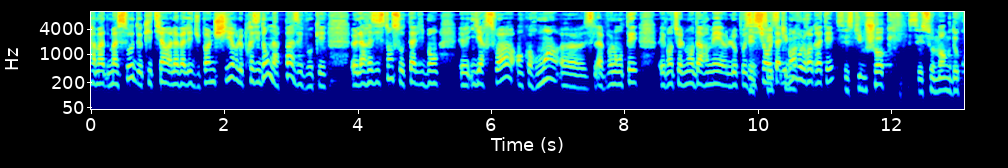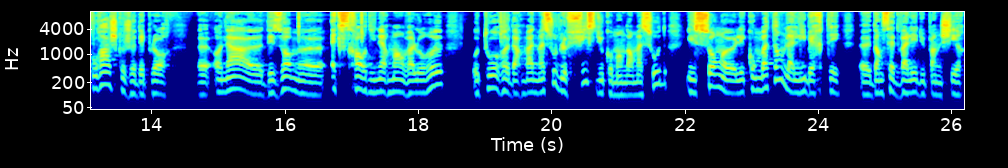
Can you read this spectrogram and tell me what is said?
Hamad Massoud, qui tient à la vallée du Panchir. Le président n'a pas évoqué la résistance aux talibans hier soir encore moins euh, la volonté éventuellement d'armer l'opposition aux talibans. Vous le regrettez? C'est ce qui me choque, c'est ce manque de courage que je déplore. Euh, on a euh, des hommes extraordinairement valeureux autour d'Armad Massoud, le fils du commandant Massoud. Ils sont les combattants de la liberté dans cette vallée du Panchir.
